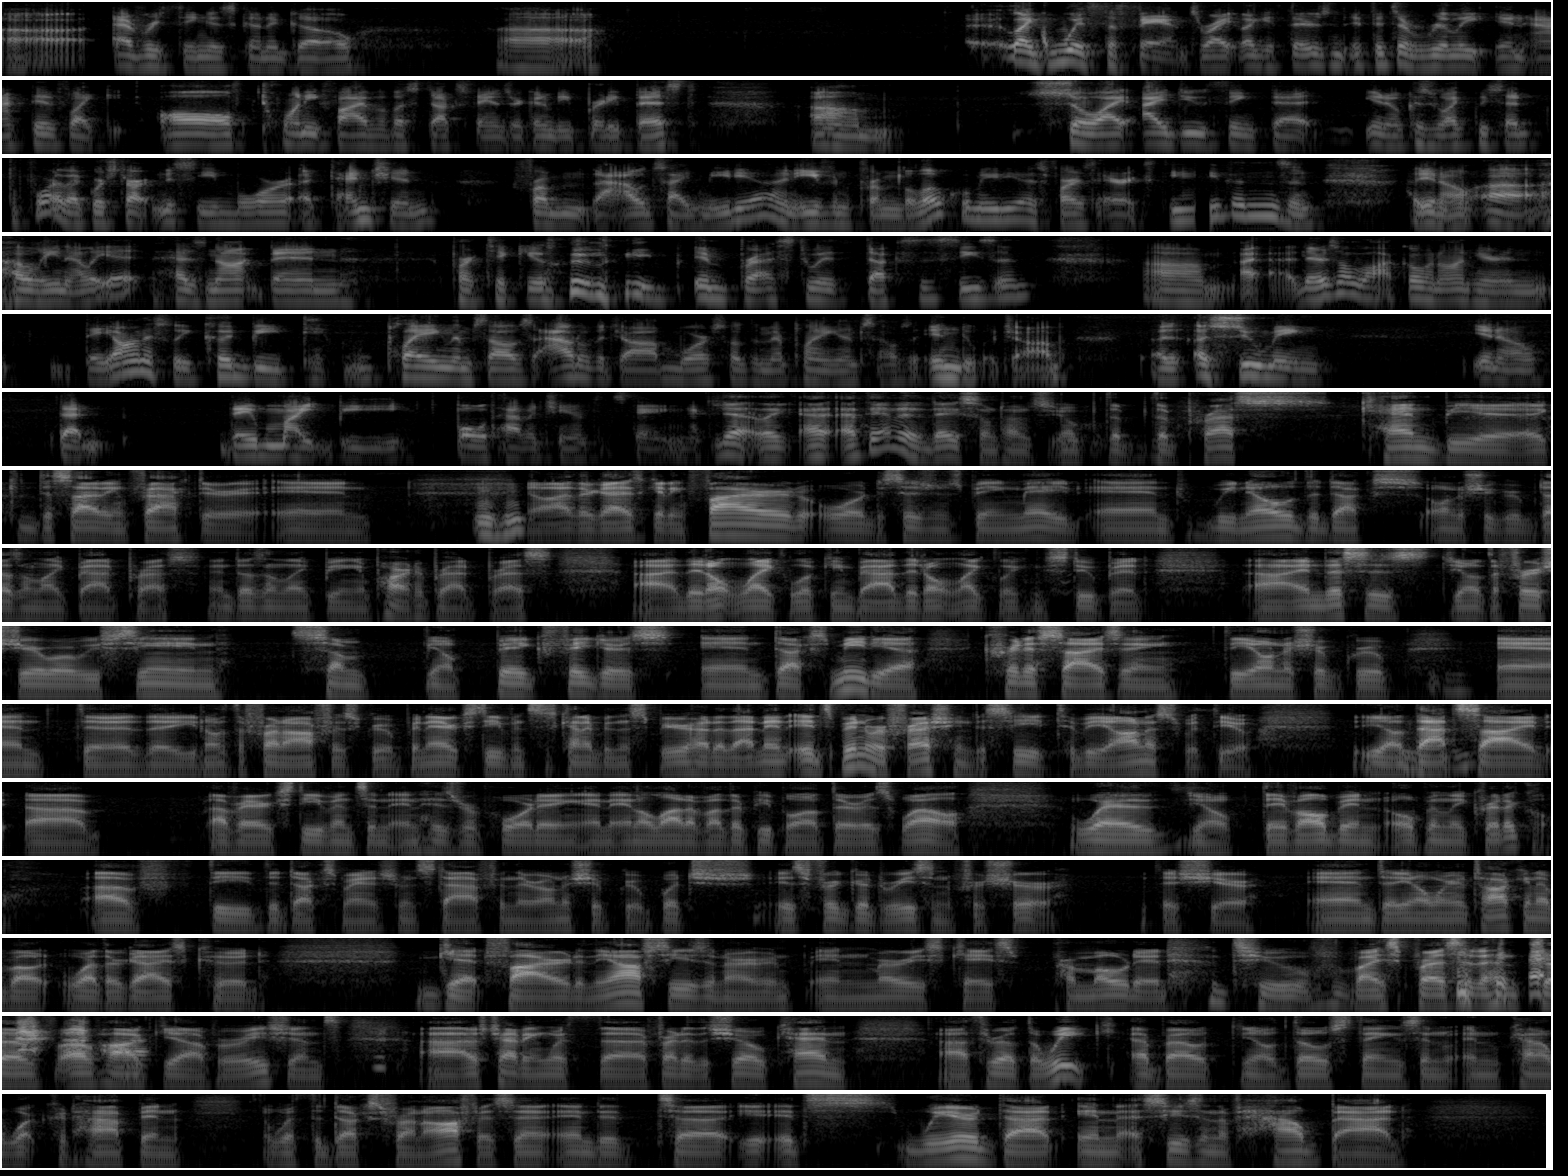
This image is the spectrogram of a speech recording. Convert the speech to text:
uh, everything is going to go. Uh, like with the fans, right? Like if there's if it's a really inactive, like all 25 of us Ducks fans are going to be pretty pissed. Um, so I I do think that you know because like we said before, like we're starting to see more attention from the outside media and even from the local media as far as Eric Stephens and you know uh, Helene Elliott has not been particularly impressed with Ducks season. Um, I, there's a lot going on here, and they honestly could be t- playing themselves out of a job more so than they're playing themselves into a job, a- assuming, you know, that they might be both have a chance at staying next Yeah, year. like at, at the end of the day, sometimes you know the the press can be a, deciding factor in you know either guys getting fired or decisions being made. And we know the Ducks ownership group doesn't like bad press and doesn't like being a part of bad press. Uh, they don't like looking bad. They don't like looking stupid. Uh, and this is you know the first year where we've seen some you know big figures in Ducks media criticizing the ownership group and the the you know the front office group. And Eric Stephens has kind of been the spearhead of that. And it's been refreshing to see to be honest with you you know that side uh, of Eric Stephens and, and his reporting and, and a lot of other people out there as well where you know they've all been openly critical of the the Ducks management staff and their ownership group which is for good reason for sure this year. And uh, you know when you're talking about whether guys could get fired in the offseason or in, in Murray's case promoted to vice president of, of hockey operations. Uh, I was chatting with uh, a friend of the show, Ken, uh, throughout the week about you know those things and, and kind of what could happen with the Ducks front office, and, and it uh, it- it's weird that in a season of how bad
